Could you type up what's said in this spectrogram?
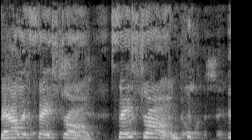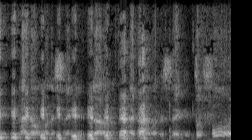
Ballad, stay strong. Stay strong. I don't want to sing it. I don't want to sing it. No, I don't want to sing it. Before,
